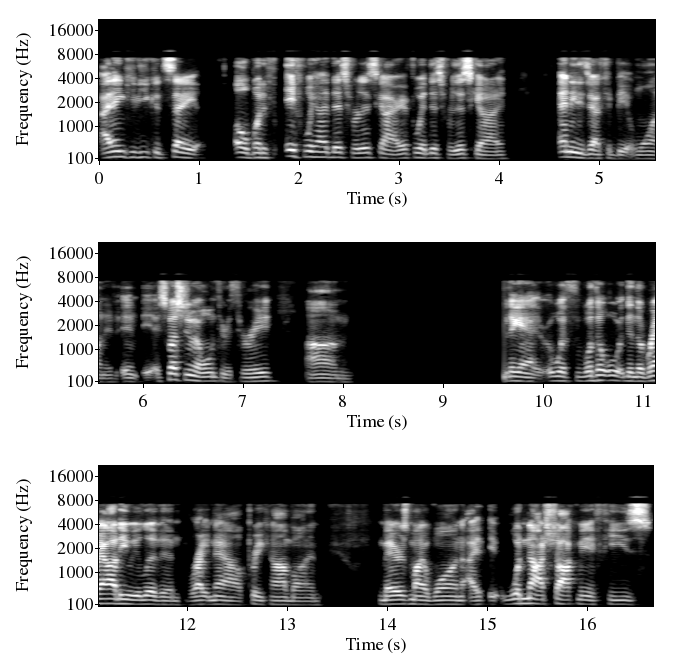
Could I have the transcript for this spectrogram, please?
I think if you could say, oh, but if if we had this for this guy, or if we had this for this guy, any of these guys could be at one, if, if, especially when one through three. Um, but again, with with the, the reality we live in right now, pre combine, Mayer's my one. I it would not shock me if he's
